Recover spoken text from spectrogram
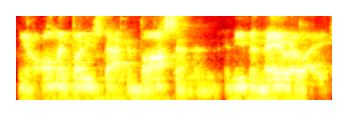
you know all my buddies back in Boston, and and even they were like,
